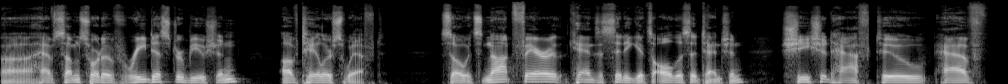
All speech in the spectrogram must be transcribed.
uh, have some sort of redistribution of taylor swift. So it's not fair that kansas city gets all this attention she should have to have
